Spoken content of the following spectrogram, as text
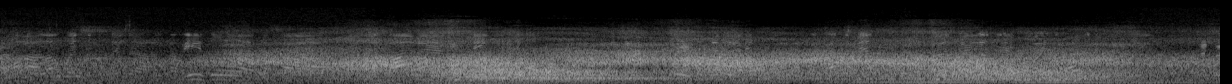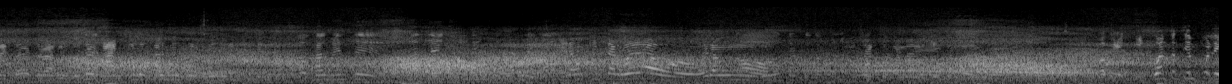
a, a dar vueltas con él al carrito, a, a, a las aves, al carrito. La trayectoria de trabajo. Entonces aquí localmente lo venden. Localmente, más lejos, ¿Era un quinta rueda o era un, no, un un tractor tracto camión de quinta rueda? Ok, ¿y cuánto tiempo le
